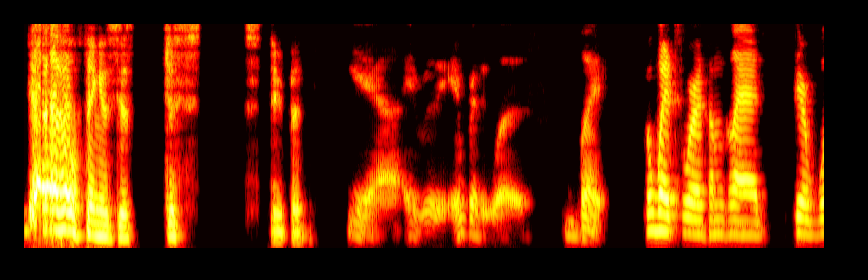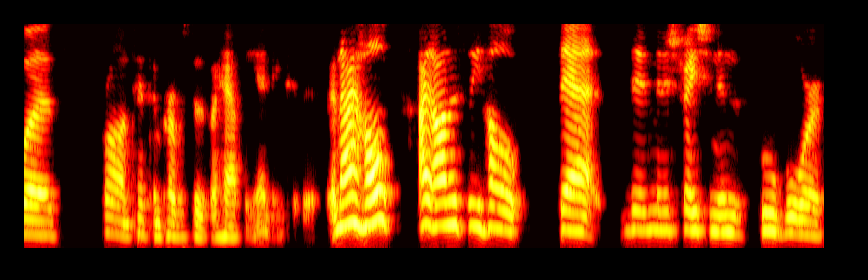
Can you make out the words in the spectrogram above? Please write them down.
yeah, that whole thing is just just stupid. Yeah, it really, it really was. But for what it's worth, I'm glad there was, for all intents and purposes, a happy ending to this. And I hope, I honestly hope that the administration and the school board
